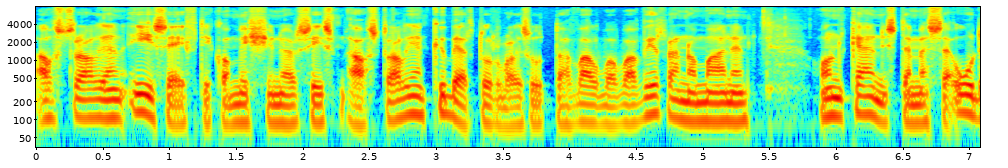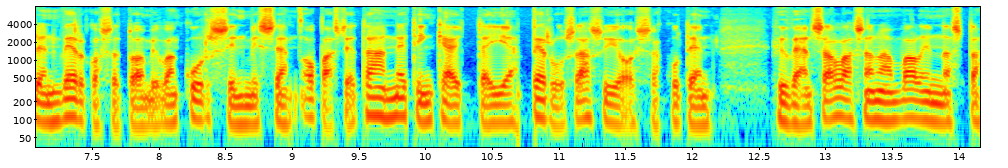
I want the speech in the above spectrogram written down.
Australian e-Safety Commissioner, siis Australian kyberturvallisuutta valvova viranomainen, on käynnistämässä uuden verkossa toimivan kurssin, missä opastetaan netin käyttäjiä perusasioissa, kuten hyvän salasanan valinnasta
